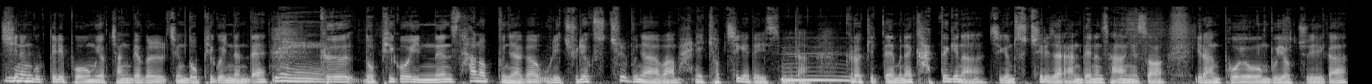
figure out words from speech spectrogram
신흥국들이 보호무역 장벽을 지금 높이고 있는데 네. 그 높이고 있는 산업 분야가 우리 주력 수출 분야와 많이 겹치 게 돼 있습니다. 음. 그렇기 때문에 가뜩이나 지금 수출이 잘 안 되는 상황에서 이러한 보호 무역주의가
